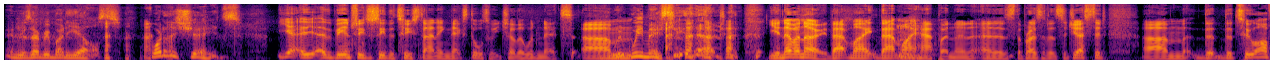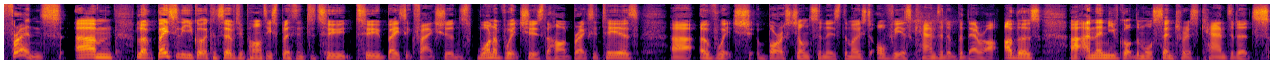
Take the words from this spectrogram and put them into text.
and there's everybody else. what are the shades? Yeah, yeah, it'd be interesting to see the two standing next door to each other, wouldn't it? Um, We, we may see that. you never know. That might that might happen. And as the president suggested, um, the the two are friends. Um, look, basically, you've got the Conservative Party split into two two basic factions. One of which is the hard Brexiteers, uh, of which Boris Johnson is the most obvious candidate, but there are others. Uh, and then you've got the more centrist candidates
